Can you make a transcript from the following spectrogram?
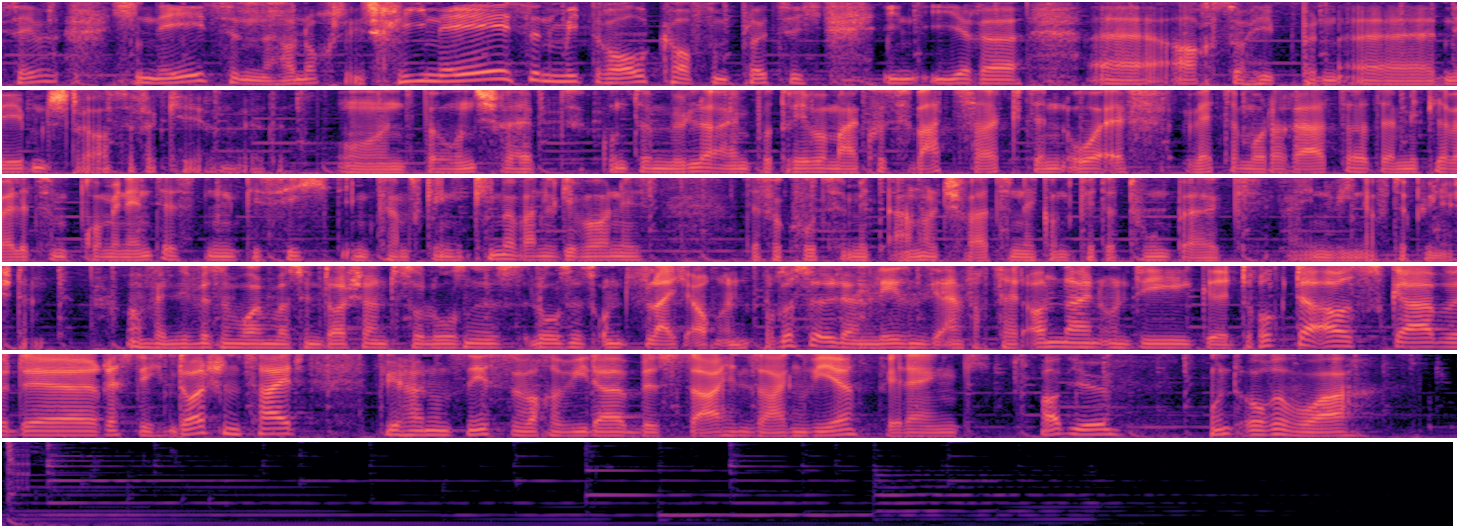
Chinesen, noch Chinesen mit Rollkoffern plötzlich in ihrer äh, ach so hippen äh, Nebenstraße verkehren werden. Und bei uns schreibt Gunther Müller ein Porträt über Markus Watzak, den ORF-Wettermoderator, der mittlerweile zum prominentesten Gesicht im Kampf gegen den Klimawandel geworden ist, der vor kurzem mit Arnold Schwarzenegger und Greta Thunberg in Wien auf der Bühne stand. Und wenn Sie wissen wollen, was in Deutschland so los ist, los ist und vielleicht auch in Brüssel, dann lesen Sie einfach Zeit Online und die gedruckte Ausgabe der restlichen deutschen Zeit. Wir hören uns nächste Woche wieder. Bis dahin sagen wir. Vielen Dank. Adieu. Und au revoir.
